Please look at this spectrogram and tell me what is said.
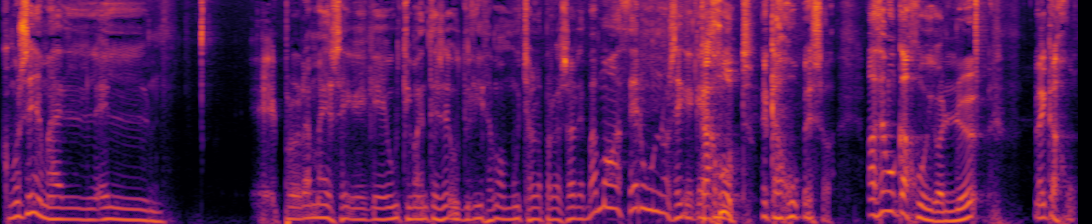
¿Cómo se llama el, el- el programa ese que, que últimamente utilizamos mucho los profesores? Vamos a hacer un no sé qué. como- El Kahoot, eso. Hacemos un Kahoot. Digo, no, no hay Kahoot.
